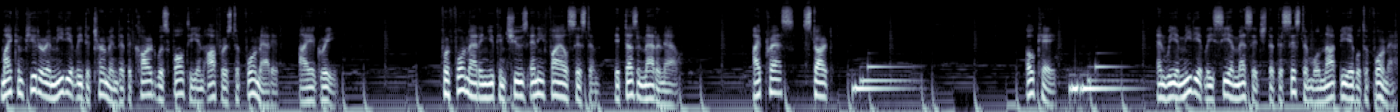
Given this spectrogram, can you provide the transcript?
My computer immediately determined that the card was faulty and offers to format it, I agree. For formatting you can choose any file system, it doesn't matter now. I press, start. OK. And we immediately see a message that the system will not be able to format.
